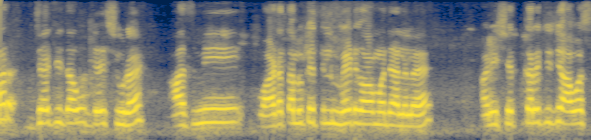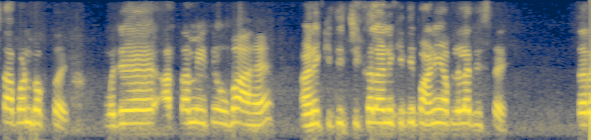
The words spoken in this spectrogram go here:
नमस्कार जय जिजाऊ जय शिवराय. आज मी वाडा तालुक्यातील मेट गावामध्ये आलेलो आहे आणि शेतकऱ्याची जी अवस्था आपण बघतोय म्हणजे आता मी इथे उभा आहे आणि किती चिखल आणि किती पाणी आपल्याला दिसतंय. तर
